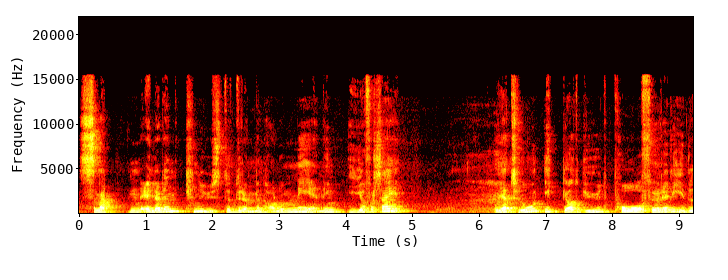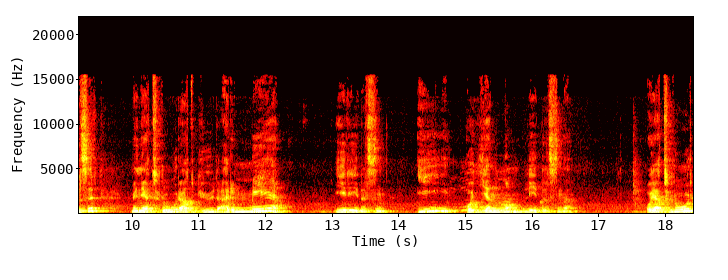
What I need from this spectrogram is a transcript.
smerten eller den knuste drømmen har noe mening i og for seg. Og jeg tror ikke at Gud påfører lidelser, men jeg tror at Gud er med i lidelsen. I og gjennom lidelsene. Og jeg tror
